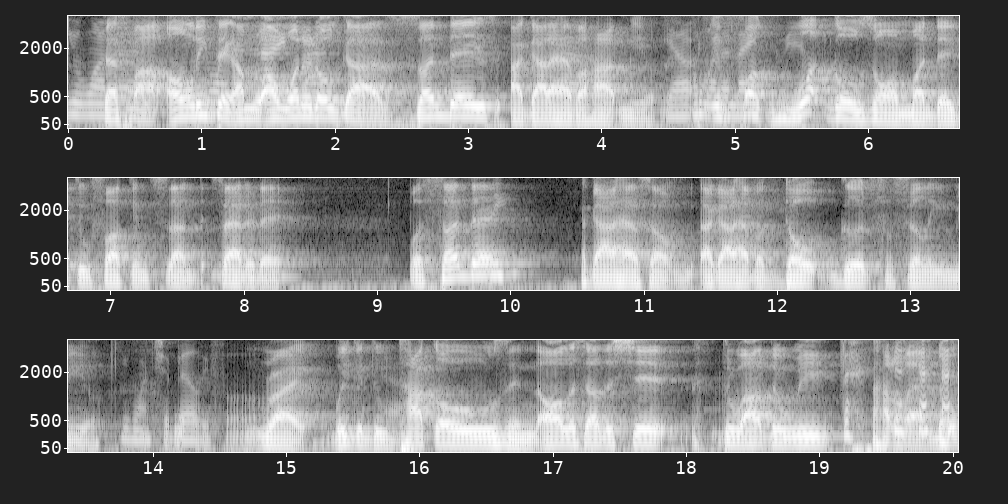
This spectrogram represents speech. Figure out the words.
you, want That's my only thing. I'm, a I'm one of those guys. Sundays, I gotta have a hot meal. Yeah, I don't give a fuck nice what goes on Monday through fucking Sunday, Saturday, but Sunday, I gotta have something. I gotta have a dope, good, fulfilling meal. You want your belly full. Right. We could do tacos and all this other shit throughout the week. I don't have no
